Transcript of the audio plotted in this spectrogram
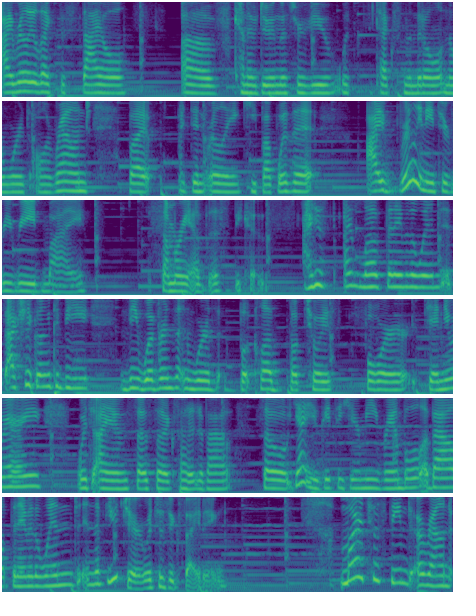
I really like the style of kind of doing this review with the text in the middle and the words all around, but I didn't really keep up with it. I really need to reread my summary of this because I just I love the name of the wind. It's actually going to be the Wyverns and Words book club book choice for January, which I am so so excited about. So yeah, you get to hear me ramble about the name of the wind in the future, which is exciting. March was themed around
